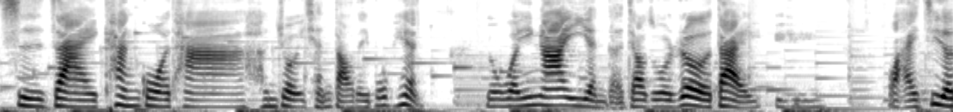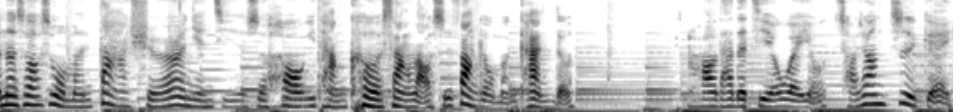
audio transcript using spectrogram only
是在看过他很久以前导的一部片，有文英阿姨演的，叫做《热带鱼》。我还记得那时候是我们大学二年级的时候，一堂课上老师放给我们看的。然后它的结尾有好像致给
